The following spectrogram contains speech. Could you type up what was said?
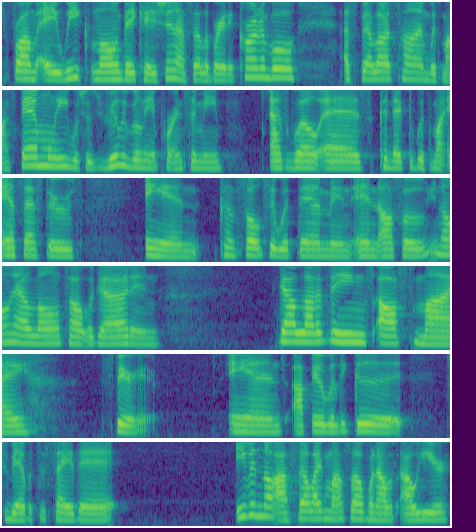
from a week long vacation. I celebrated Carnival I spent a lot of time with my family, which was really, really important to me, as well as connected with my ancestors and consulted with them and, and also, you know, had a long talk with God and got a lot of things off my spirit. And I feel really good to be able to say that even though I felt like myself when I was out here,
